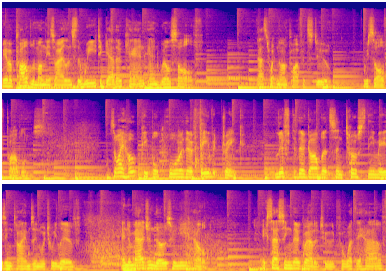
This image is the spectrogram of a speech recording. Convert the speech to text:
We have a problem on these islands that we together can and will solve. That's what nonprofits do. We solve problems. So I hope people pour their favorite drink, lift their goblets, and toast the amazing times in which we live, and imagine those who need help, accessing their gratitude for what they have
